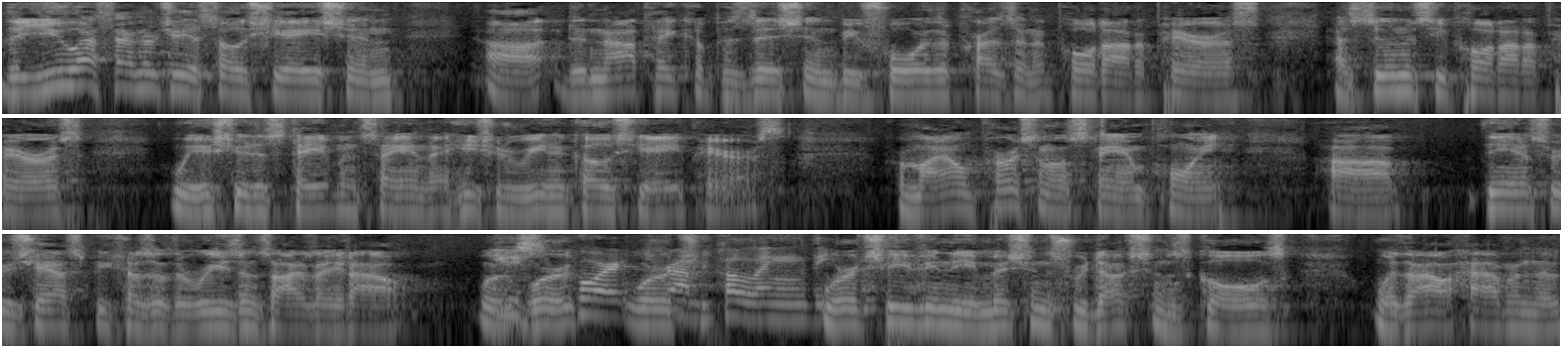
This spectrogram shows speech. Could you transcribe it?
the U.S. Energy Association uh, did not take a position before the president pulled out of Paris. As soon as he pulled out of Paris, we issued a statement saying that he should renegotiate Paris. From my own personal standpoint, uh, the answer is yes because of the reasons I laid out. We're, we're, pulling the we're achieving the emissions reductions goals without having the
